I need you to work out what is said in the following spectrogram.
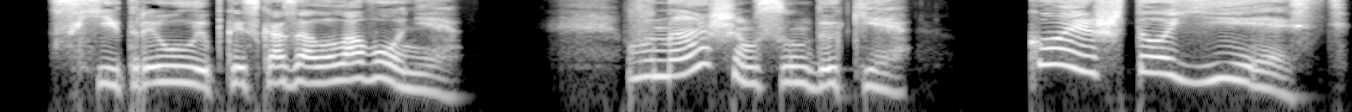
— с хитрой улыбкой сказала Лавония. «В нашем сундуке кое-что есть!»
